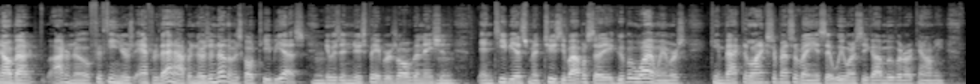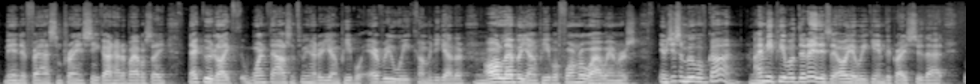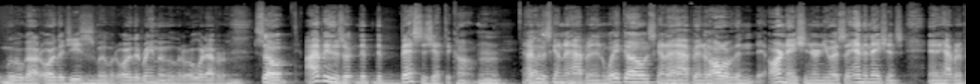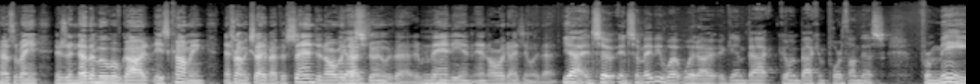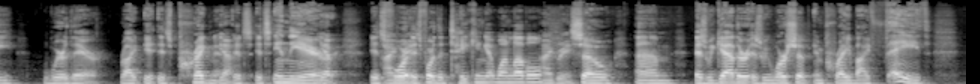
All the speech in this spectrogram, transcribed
Now, about, I don't know, 15 years after that happened, there's another one. It's called TBS. Hmm. It was in newspapers all over the nation. Hmm. And TBS meant Tuesday Bible Study. A group of YWAMers came back to Lancaster, Pennsylvania, and said, We want to see God move in our county. Began to fast and pray and see God, had a Bible study. That grew to like 1,300 young people every week coming together, hmm. all led by young people, former YWAMers. It was just a move of God. I hmm. meet people today, they say, oh, yeah, we came to Christ through that move of God, or the Jesus hmm. movement, or the Rhema movement, or whatever. Hmm. So I believe there's a, the, the best is yet to come. And I believe it's going to happen in Waco. It's going to happen all over the our nation here in the USA and the nations, and it happened in Pennsylvania. There's another move of God is coming. That's why I'm excited about the send and all the Yes. guys doing with that, with mm-hmm. Andy and, and all the guys doing with that. Yeah, and so and so maybe what would I again back going back and forth on this, for me, we're there, right? It, it's pregnant. Yeah. It's it's in the air. Yep. It's I for agree. it's for the taking at one level. I agree. So um, as we gather, as we worship and pray by faith,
